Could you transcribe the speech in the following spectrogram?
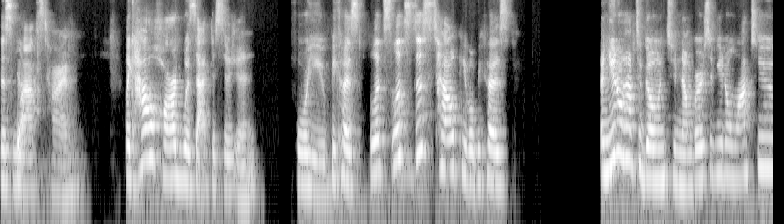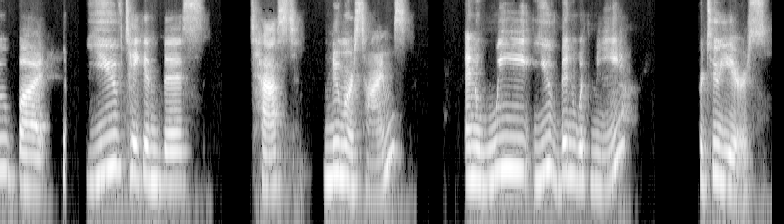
this yeah. last time. Like how hard was that decision for you? Because let's let's just tell people because and you don't have to go into numbers if you don't want to, but you've taken this test numerous times and we you've been with me for 2 years.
